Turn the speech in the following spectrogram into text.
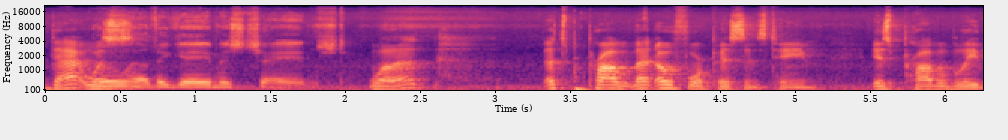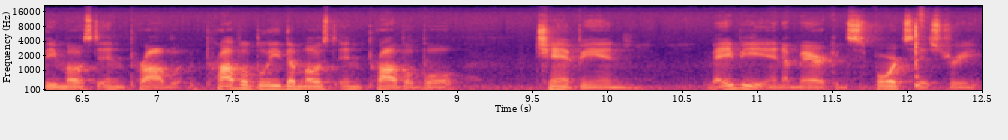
That was oh, how the game has changed. well. That that's probably that 04 Pistons team is probably the most improbable, probably the most improbable champion, maybe in American sports history,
